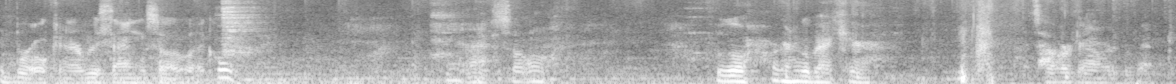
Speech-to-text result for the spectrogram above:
It broke and everything, so like, oh. Yeah, so we'll go, we're gonna go back here. That's how we're gonna go back.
